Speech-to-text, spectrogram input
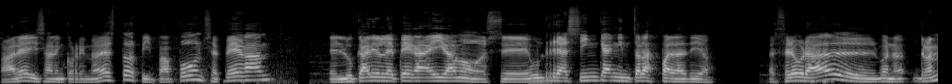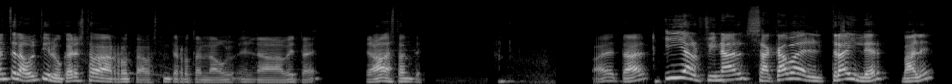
Vale, y salen corriendo estos. Pim pam pum, se pegan. El Lucario le pega ahí, vamos, eh, un Rasengan en toda la espalda, tío. La esfera oral, bueno, realmente la ulti Lucario estaba rota, bastante rota en la, en la beta, ¿eh? Pegaba bastante. Vale, tal. Y al final se acaba el tráiler, ¿vale?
